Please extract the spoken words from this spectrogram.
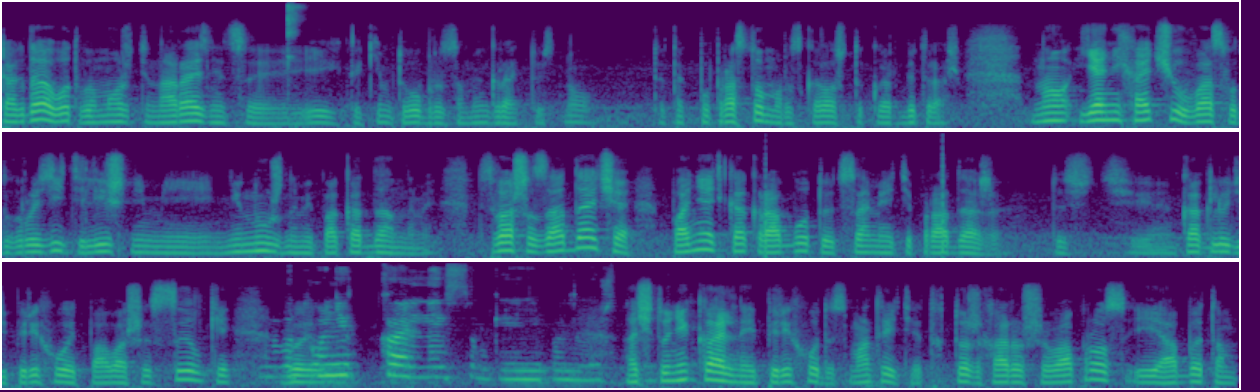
Тогда вот вы можете на разнице и каким-то образом играть. То есть, ну, я так по-простому рассказал, что такое арбитраж. Но я не хочу вас вот грузить лишними, ненужными пока данными. То есть ваша задача понять, как работают сами эти продажи. То есть, э, как люди переходят по вашей ссылке. Ну, Вот Вы- уникальные ссылки, я не поняла, что Значит, уникальные переходы, смотрите, это тоже хороший вопрос, и об этом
